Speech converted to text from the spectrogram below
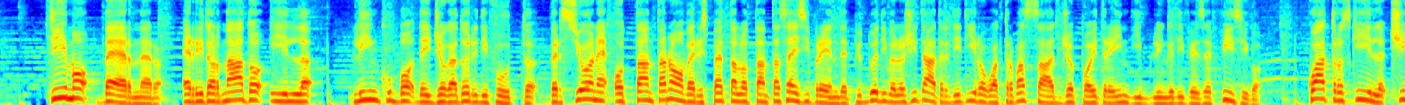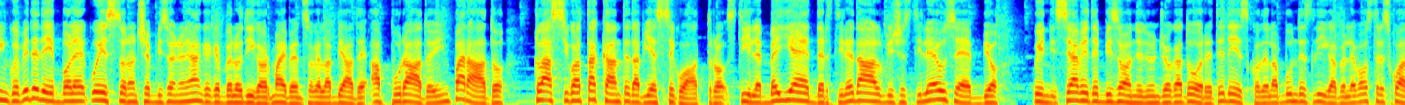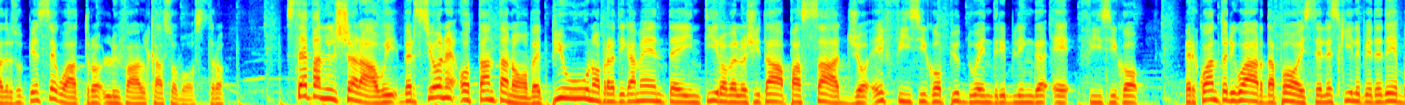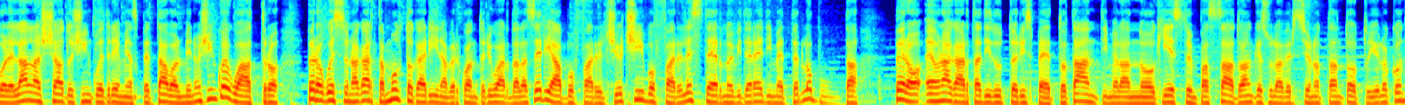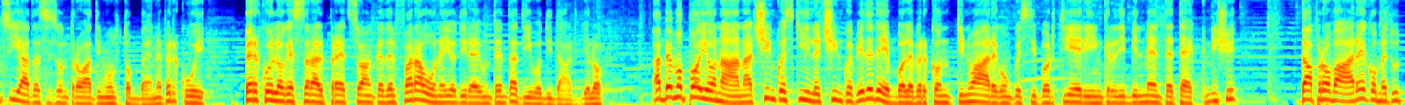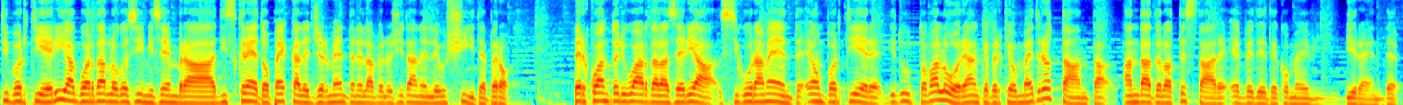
Timo Werner è ritornato il l'incubo dei giocatori di foot. Versione 89 rispetto all'86 si prende più 2 di velocità, 3 di tiro, 4 passaggio e poi 3 in dribbling, difesa e fisico. 4 skill, 5 piede debole, questo non c'è bisogno neanche che ve lo dica, ormai penso che l'abbiate appurato e imparato. Classico attaccante da PS4, stile Bayheder, stile Dalglish, stile Eusebio. Quindi se avete bisogno di un giocatore tedesco della Bundesliga per le vostre squadre su PS4, lui fa il caso vostro. Stefan El Sharawi, versione 89, più 1 praticamente in tiro, velocità, passaggio e fisico, più 2 in dribbling e fisico. Per quanto riguarda poi se le skill piede debole l'hanno lasciato 5-3, mi aspettavo almeno 5-4, però questa è una carta molto carina per quanto riguarda la Serie A, può fare il COC, può fare l'esterno, eviterei di metterlo punta, però è una carta di tutto rispetto. Tanti me l'hanno chiesto in passato, anche sulla versione 88 gliel'ho consigliata, si sono trovati molto bene, per cui per quello che sarà il prezzo anche del faraone io direi un tentativo di darglielo. Abbiamo poi Onana, 5 skill e 5 piede debole per continuare con questi portieri incredibilmente tecnici. Da provare come tutti i portieri, a guardarlo così mi sembra discreto, pecca leggermente nella velocità nelle uscite, però per quanto riguarda la Serie A sicuramente è un portiere di tutto valore, anche perché è 1,80 m, andatelo a testare e vedete come vi, vi rende.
